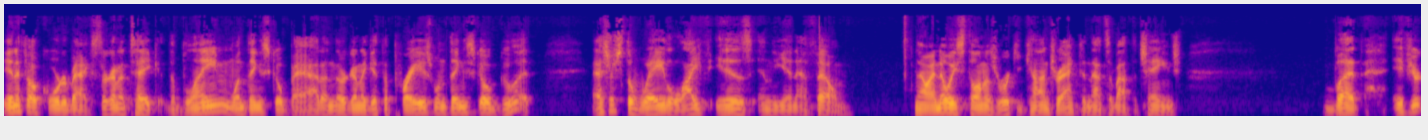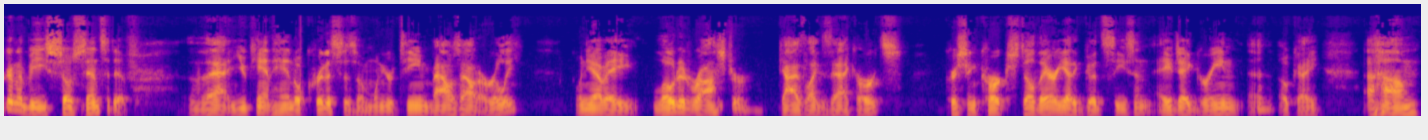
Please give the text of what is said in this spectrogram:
NFL quarterbacks, they're going to take the blame when things go bad, and they're going to get the praise when things go good. That's just the way life is in the NFL. Now, I know he's still on his rookie contract, and that's about to change. But if you're going to be so sensitive that you can't handle criticism when your team bows out early, when you have a loaded roster, guys like Zach Ertz, Christian Kirk still there. He had a good season. AJ Green, eh, okay. Um,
